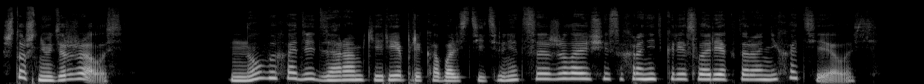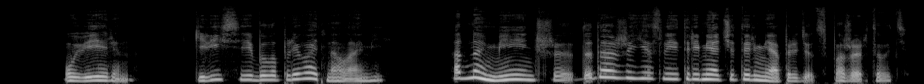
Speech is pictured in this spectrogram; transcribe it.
«что ж не удержалась». Но выходить за рамки реплик обольстительницы, желающей сохранить кресло ректора, не хотелось. Уверен, Келисии было плевать на ламий. Одной меньше, да даже если и тремя-четырьмя придется пожертвовать.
